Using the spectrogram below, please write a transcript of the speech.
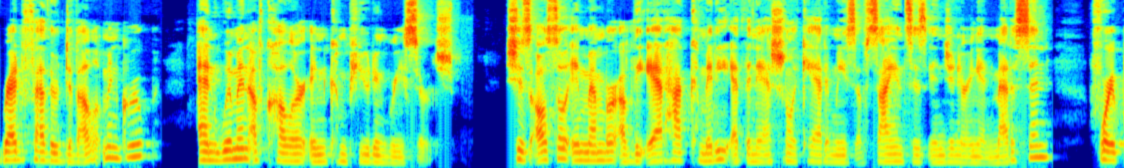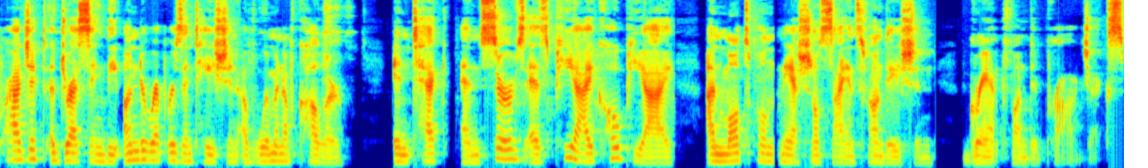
Red Feather Development Group, and Women of Color in Computing Research. She is also a member of the ad hoc committee at the National Academies of Sciences, Engineering, and Medicine for a project addressing the underrepresentation of women of color in tech and serves as PI co PI on multiple National Science Foundation grant funded projects.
